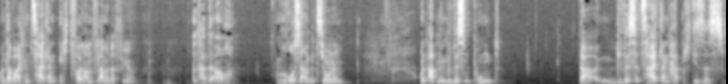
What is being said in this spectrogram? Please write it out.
Und da war ich eine Zeit lang echt Feuer und Flamme dafür. Und hatte auch große Ambitionen und ab einem gewissen Punkt, da eine gewisse Zeit lang hat mich dieses,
